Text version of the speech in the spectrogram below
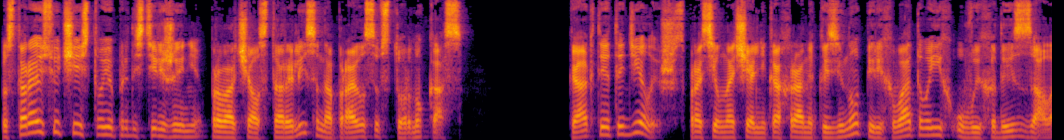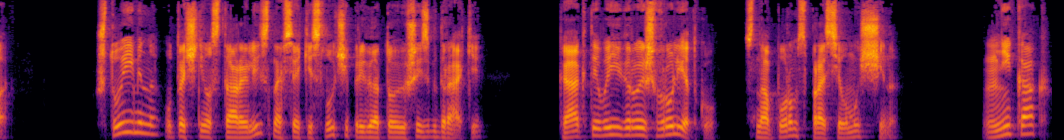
«Постараюсь учесть твое предостережение», – проворчал старый лис и направился в сторону касс. «Как ты это делаешь?» – спросил начальник охраны казино, перехватывая их у выхода из зала. «Что именно?» – уточнил старый лис, на всякий случай приготовившись к драке. «Как ты выигрываешь в рулетку?» С напором спросил мужчина. Никак.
